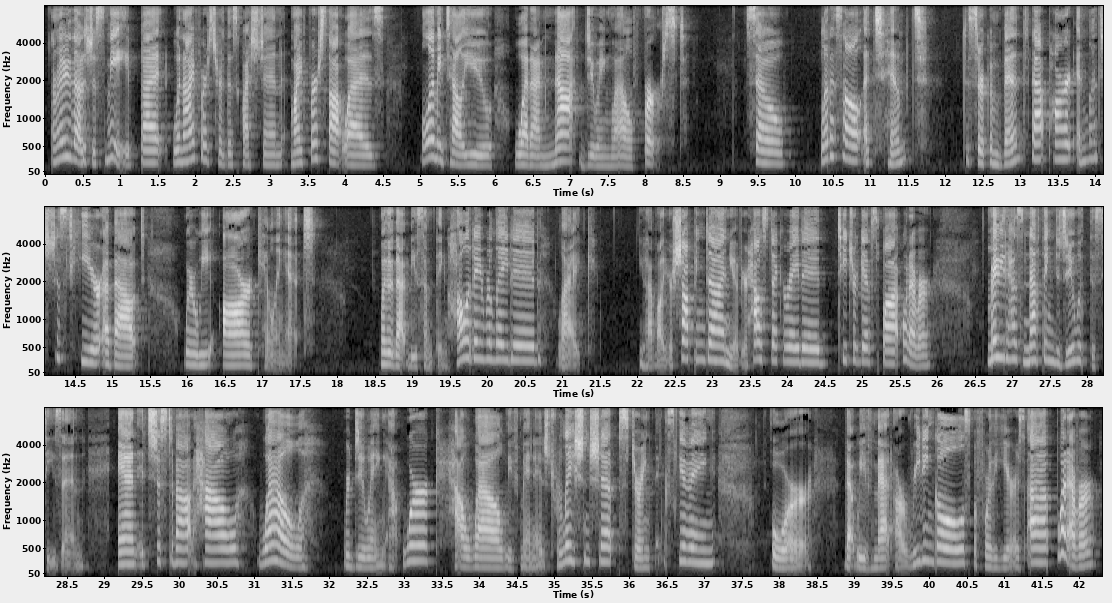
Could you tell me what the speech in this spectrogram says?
Or maybe that was just me, but when I first heard this question, my first thought was, well, let me tell you what I'm not doing well first. So let us all attempt to circumvent that part and let's just hear about where we are killing it. Whether that be something holiday related, like you have all your shopping done, you have your house decorated, teacher gift spot, whatever. Maybe it has nothing to do with the season and it's just about how well we're doing at work, how well we've managed relationships during Thanksgiving, or that we've met our reading goals before the year is up, whatever.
